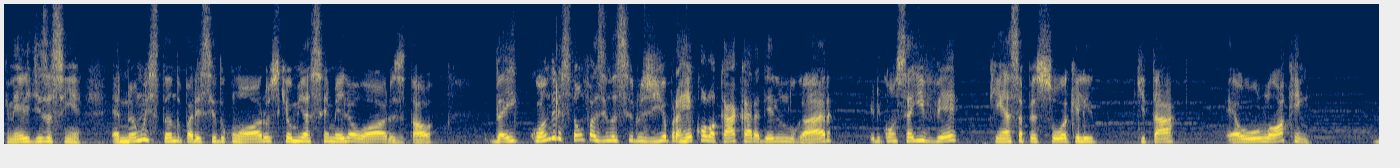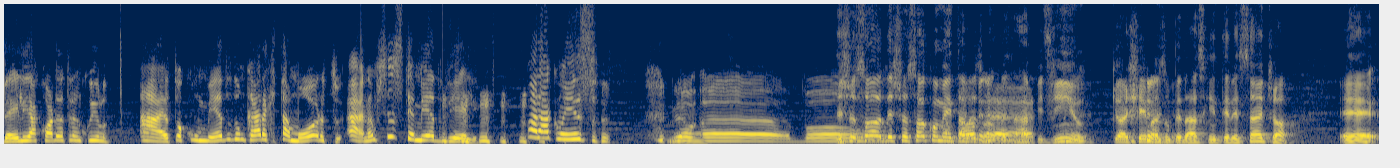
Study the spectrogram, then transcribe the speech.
que nem ele diz assim, é não estando parecido com Horus que eu me assemelho ao Horus e tal. Daí quando eles estão fazendo a cirurgia pra recolocar a cara dele no lugar, ele consegue ver quem é essa pessoa que ele que tá é o Loken. Daí ele acorda tranquilo. Ah, eu tô com medo de um cara que tá morto. Ah, não preciso ter medo dele. Parar com isso. Meu, ah, bom. Deixa eu só, deixa eu só comentar mais uma coisa É. rapidinho, que eu achei mais um pedaço que é interessante, ó. É,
